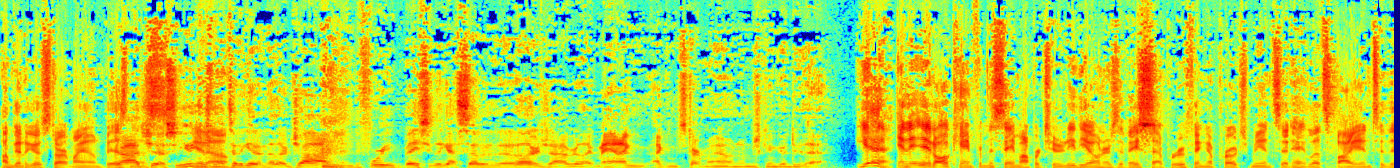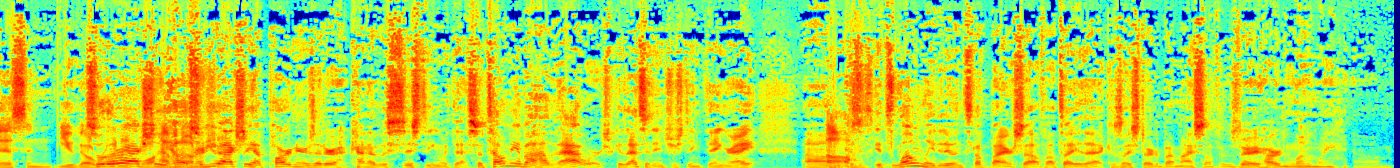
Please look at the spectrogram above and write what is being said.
I'm going to go start my own business." Gotcha. So you, just know? wanted to get another job, and then before you basically got settled into another job, you're like, man, I can, I can start my own. I'm just going to go do that. Yeah, and it, it all came from the same opportunity. The owners of ASAP Roofing approached me and said, "Hey, let's buy into this, and you go So they're actually we'll have an help, so you actually have partners that are kind of assisting with that. So tell me about how that works because that's an interesting thing, right? Because Oh. it's, it's lonely to doing stuff by yourself. I'll tell you that because I started by myself. It was very hard and lonely. Um,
